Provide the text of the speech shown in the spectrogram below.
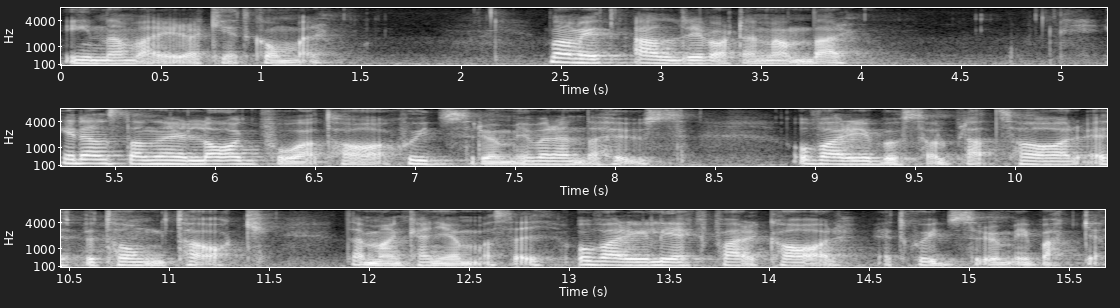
innan varje raket kommer. Man vet aldrig vart den landar. I den stan är det lag på att ha skyddsrum i varenda hus och varje busshållplats har ett betongtak där man kan gömma sig och varje lekpark har ett skyddsrum i backen.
